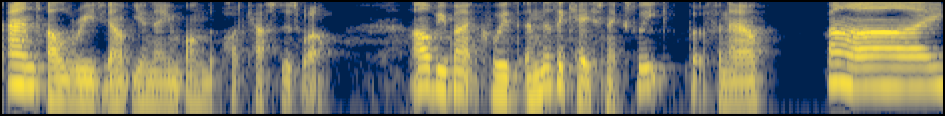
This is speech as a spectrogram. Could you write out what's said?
And I'll read out your name on the podcast as well. I'll be back with another case next week, but for now, bye!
